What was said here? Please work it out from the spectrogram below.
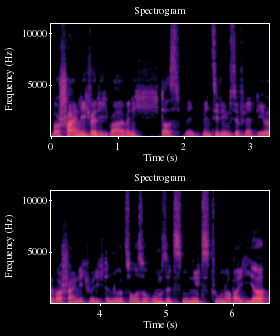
wahrscheinlich werde ich, weil wenn ich das, wenn es die Lebenshilfe nicht gäbe, wahrscheinlich würde ich dann nur zu Hause rumsitzen und nichts tun. Aber hier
